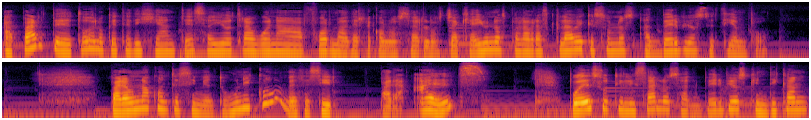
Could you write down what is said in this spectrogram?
Aparte de todo lo que te dije antes, hay otra buena forma de reconocerlos, ya que hay unas palabras clave que son los adverbios de tiempo. Para un acontecimiento único, es decir, para als, puedes utilizar los adverbios que indican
